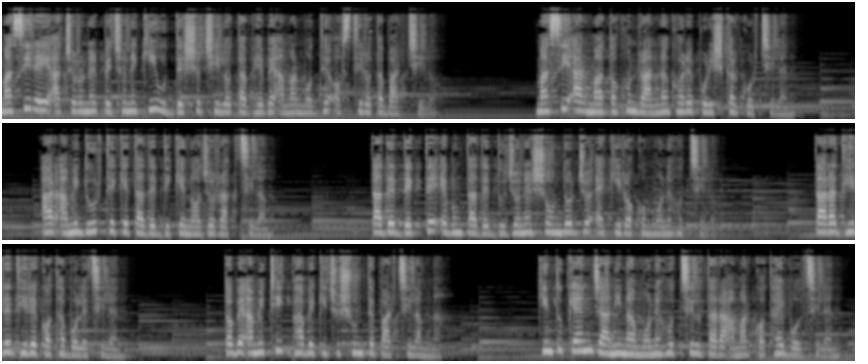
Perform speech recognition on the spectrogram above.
মাসির এই আচরণের পেছনে কি উদ্দেশ্য ছিল তা ভেবে আমার মধ্যে অস্থিরতা বাড়ছিল। মাসি আর মা তখন রান্নাঘরে পরিষ্কার করছিলেন। আর আমি দূর থেকে তাদের দিকে নজর রাখছিলাম। তাদের দেখতে এবং তাদের দুজনের সৌন্দর্য একই রকম মনে হচ্ছিল। তারা ধীরে ধীরে কথা বলেছিলেন। তবে আমি ঠিকভাবে কিছু শুনতে পারছিলাম না। কিন্তু কেন জানি না মনে হচ্ছিল তারা আমার কথাই বলছিলেন।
